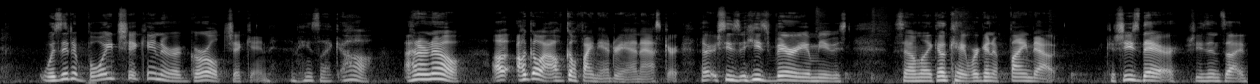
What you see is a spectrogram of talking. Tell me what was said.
was it a boy chicken or a girl chicken? And he's like, oh, I don't know. I'll, I'll go. I'll go find Andrea and ask her. There- She's he's very amused. So I'm like, okay, we're gonna find out because she's there. She's inside.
